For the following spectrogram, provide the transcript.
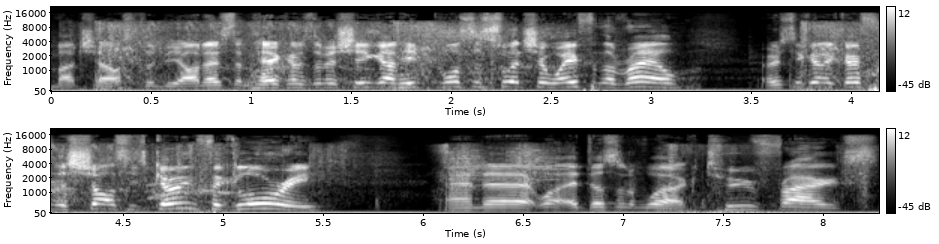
much else to be honest. And here comes the machine gun. He wants to switch away from the rail. Or is he going to go for the shots? He's going for glory. And, uh, well, it doesn't work. Two frags,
